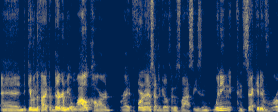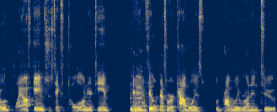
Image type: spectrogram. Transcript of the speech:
And given the fact that they're going to be a wild card, right? The 49ers had to go through this last season. Winning consecutive road playoff games just takes a toll on your team. Mm-hmm. And I feel like that's where Cowboys would probably run into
